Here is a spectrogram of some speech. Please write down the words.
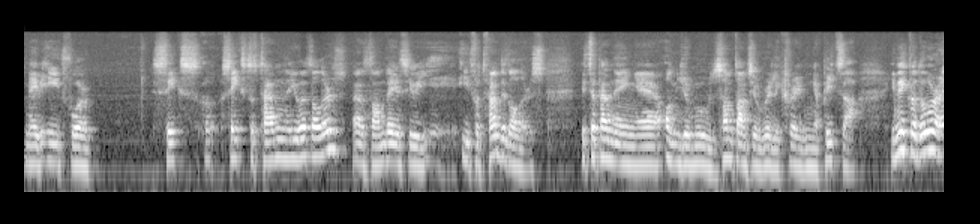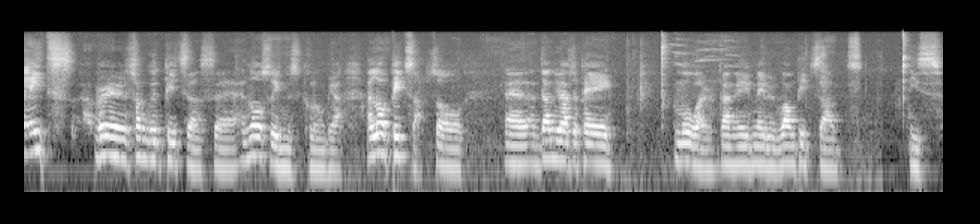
maybe eat for six six to ten US dollars and some days you eat for twenty dollars. It's depending uh, on your mood. Sometimes you're really craving a pizza. In Ecuador I ate very some good pizzas uh, and also in Colombia. I love pizza so uh, then you have to pay more than maybe one pizza is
